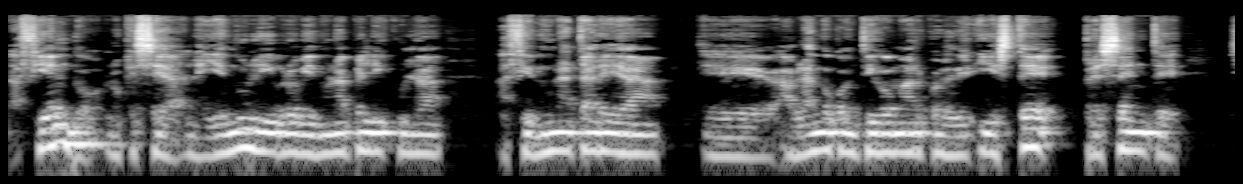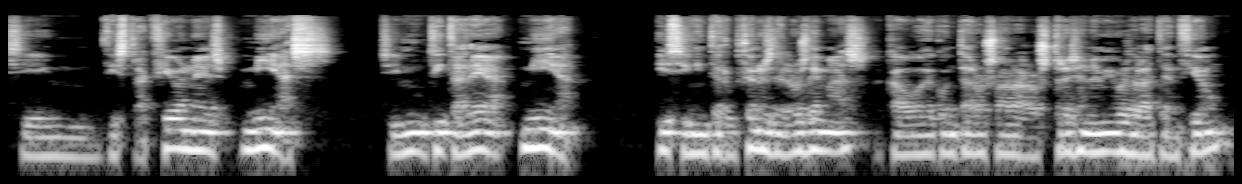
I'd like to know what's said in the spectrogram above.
haciendo lo que sea, leyendo un libro, viendo una película, haciendo una tarea, eh, hablando contigo, Marcos, y esté presente sin distracciones mías, sin multitarea mía y sin interrupciones de los demás, acabo de contaros ahora los tres enemigos de la atención,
